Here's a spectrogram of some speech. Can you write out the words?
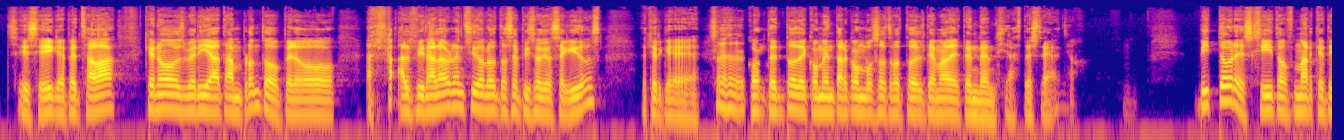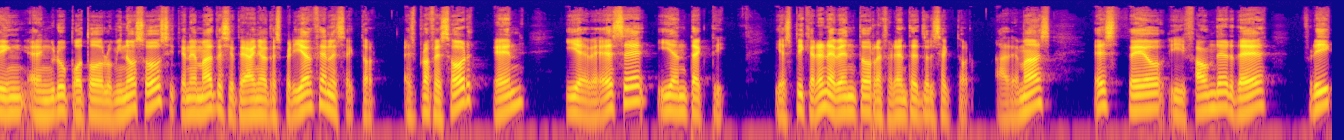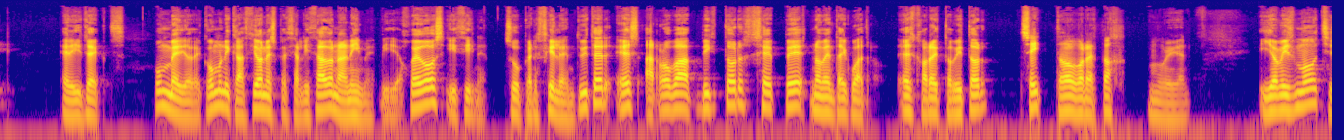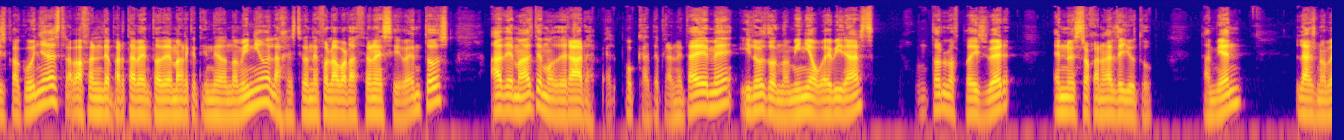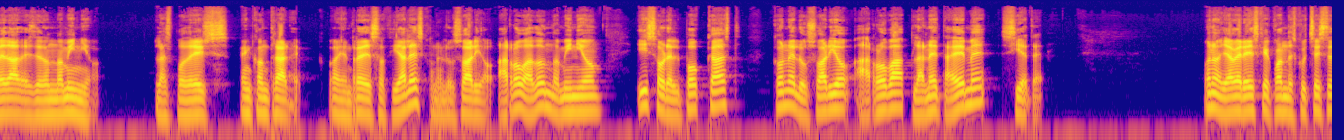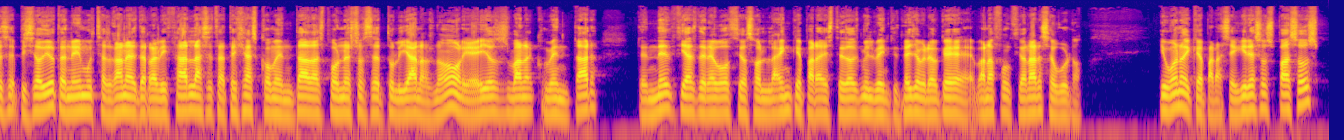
Sí, sí, que pensaba que no os vería tan pronto, pero al, al final habrán sido los dos episodios seguidos. Es decir, que contento de comentar con vosotros todo el tema de tendencias de este año. Víctor es Head of Marketing en Grupo Todo Luminosos y tiene más de siete años de experiencia en el sector. Es profesor en IEBS y en TechTi y speaker en eventos referentes del sector. Además, es CEO y founder de Freak Elitex, un medio de comunicación especializado en anime, videojuegos y cine. Su perfil en Twitter es arroba VictorGP94. ¿Es correcto, Víctor? Sí, todo correcto. Muy bien. Y yo mismo, Chisco Acuñas, trabajo en el departamento de marketing de Don Dominio, en la gestión de colaboraciones y eventos, además de moderar el podcast de Planeta M y los Don Dominio webinars. Juntos los podéis ver en nuestro canal de YouTube. También las novedades de Don Dominio las podréis encontrar en redes sociales con el usuario arroba Don Dominio y sobre el podcast con el usuario arroba Planeta M7. Bueno, ya veréis que cuando escuchéis este episodio tenéis muchas ganas de realizar las estrategias comentadas por nuestros tertulianos, ¿no? Porque ellos van a comentar tendencias de negocios online que para este 2023 yo creo que van a funcionar seguro. Y bueno, y que para seguir esos pasos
